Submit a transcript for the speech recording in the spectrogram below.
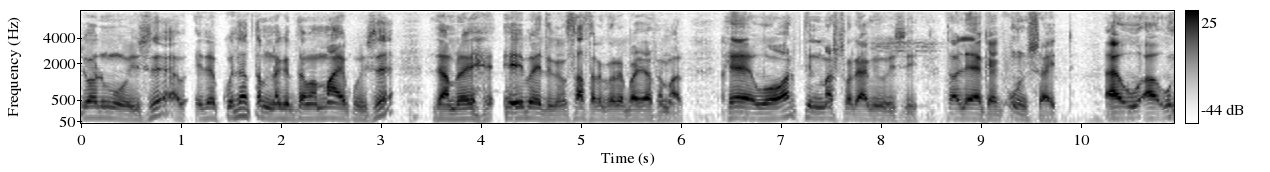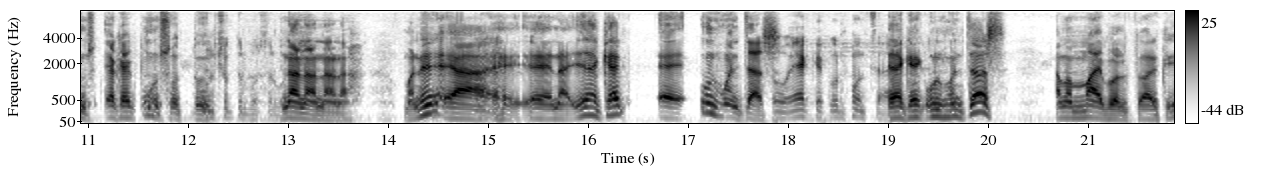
জন্ম হয়েছে এটা কইতাম না কিন্তু আমার মায়ে কইছে যে আমরা এই বাড়িতে সাঁতার করে বাই আছে আমার। হ্যাঁ ওর তিন মাস পরে আমি হয়েছি তাহলে এক এক উনষাট। এক এক উনসত্তর। উনসত্তর বছর না না না না। মানে না এক এক উনপঞ্চাশ এক এক উনপঞ্চাশ এক এক উনপঞ্চাশ আমার মায় বলতো আর কি।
